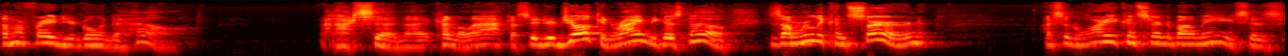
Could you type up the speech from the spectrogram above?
I'm afraid you're going to hell. And I said, I kind of laughed. I said, You're joking, right? And he goes, No. He says, I'm really concerned. I said, Why are you concerned about me? He says,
